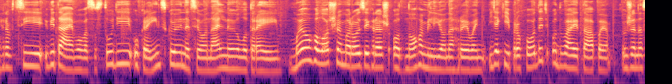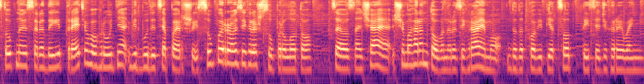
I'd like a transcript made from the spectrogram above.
гравці, вітаємо вас у студії Української національної лотереї. Ми оголошуємо розіграш 1 мільйона гривень, який проходить у два етапи. Вже наступної середи, 3 грудня, відбудеться перший суперрозіграш Суперлото. Це означає, що ми гарантовано розіграємо додаткові 500 тисяч гривень.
